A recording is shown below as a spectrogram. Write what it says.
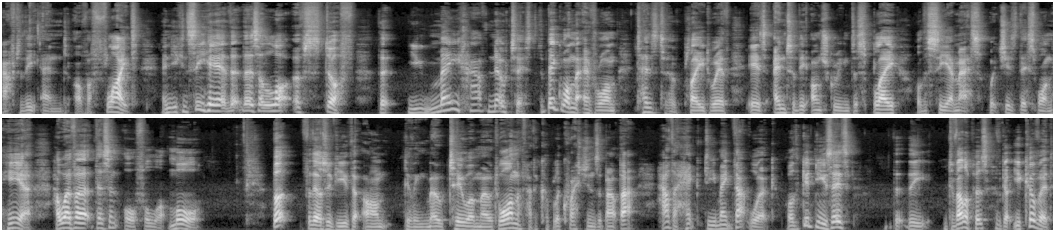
after the end of a flight. And you can see here that there's a lot of stuff that you may have noticed. The big one that everyone tends to have played with is enter the on-screen display or the CMS, which is this one here. However, there's an awful lot more. But for those of you that aren't doing mode 2 or mode 1, I've had a couple of questions about that. How the heck do you make that work? Well, the good news is that the developers have got you covered,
